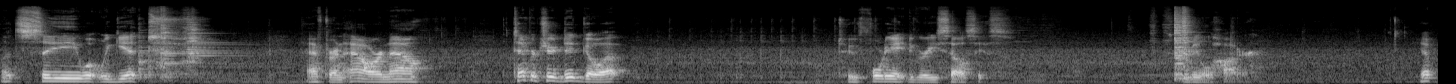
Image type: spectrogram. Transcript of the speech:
let's see what we get after an hour. Now, the temperature did go up to 48 degrees Celsius. It's gonna be a little hotter. Yep,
